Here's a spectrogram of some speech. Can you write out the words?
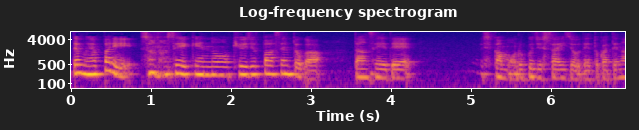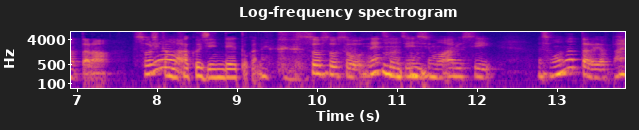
でもやっぱりその政権の90%が男性でしかも60歳以上でとかってなったらそれは白人でとかね。そうそうそうねその人種もあるし、うんうん、そうなったらやっぱり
